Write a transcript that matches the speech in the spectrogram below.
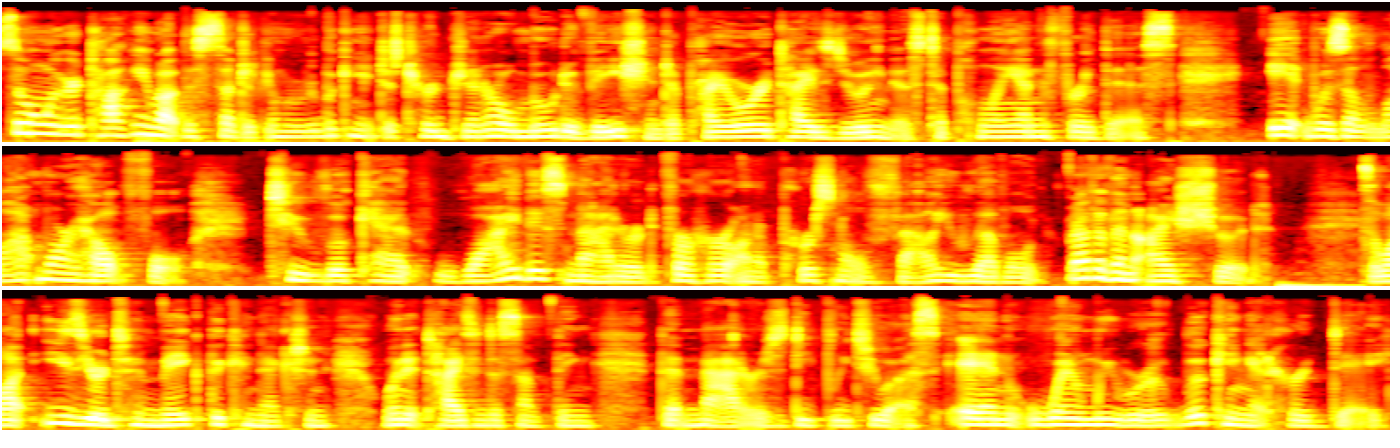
so, when we were talking about this subject and we were looking at just her general motivation to prioritize doing this, to plan for this, it was a lot more helpful to look at why this mattered for her on a personal value level rather than I should. It's a lot easier to make the connection when it ties into something that matters deeply to us. And when we were looking at her day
